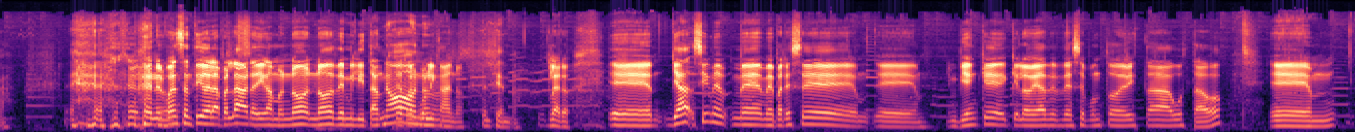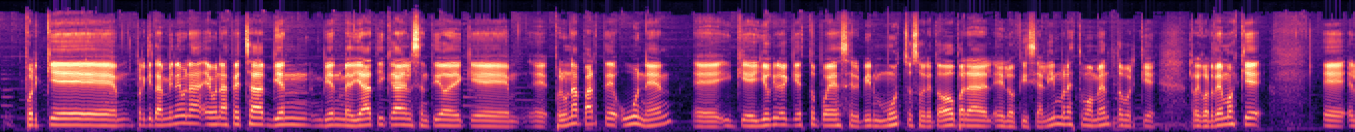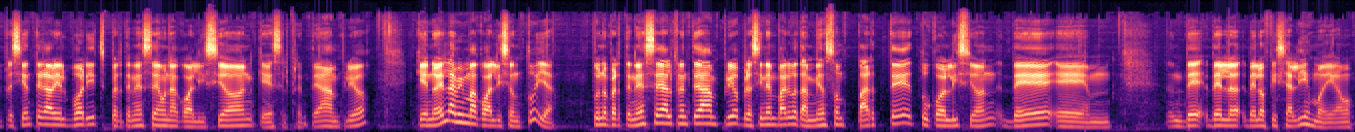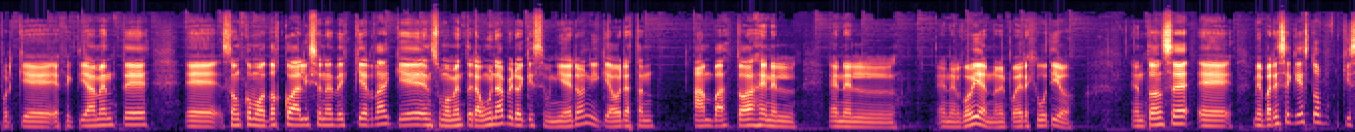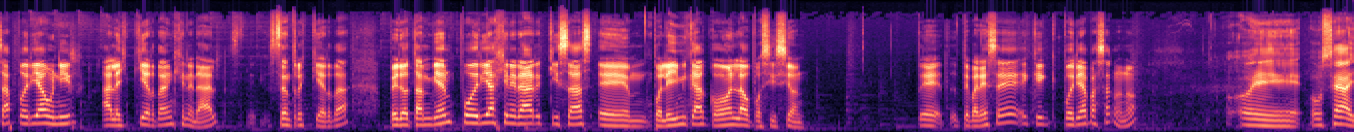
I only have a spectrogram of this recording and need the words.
en el buen sentido de la palabra, digamos, no, no de militante No, no, republicano. Te entiendo. Claro. Eh, ya, sí, me, me- me parece eh, bien que, que lo veas desde ese punto de vista, Gustavo. Eh, porque, porque también es una, es una fecha bien, bien mediática en el sentido de que, eh, por una parte, unen eh, y que yo creo que esto puede servir mucho, sobre todo para el, oficialismo en este momento, porque recordemos que eh, el presidente Gabriel Boric pertenece a una coalición que es el Frente Amplio, que no es la misma coalición tuya. Tú no perteneces al Frente Amplio, pero sin embargo también son parte tu coalición de, de- del, oficialismo, digamos, porque efectivamente eh, son como dos coaliciones de izquierda que en su momento era una, pero que se unieron y que ahora están ambas, todas en el, en el, en el gobierno, en el Poder Ejecutivo. Entonces, eh, me parece que esto quizás podría unir a la izquierda en general, centro izquierda, pero también podría generar quizás eh, polémica con la oposición. ¿Te, parece que podría pasar o no? O sea,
